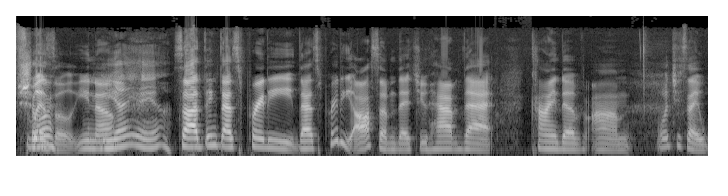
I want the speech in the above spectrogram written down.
Sure. swizzle, you know? Yeah, yeah, yeah. So I think that's pretty that's pretty awesome that you have that kind of um what you say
